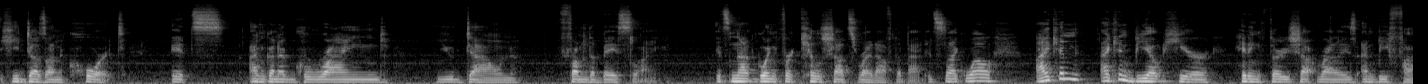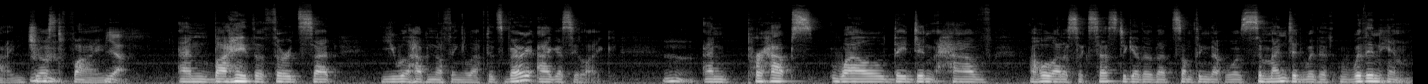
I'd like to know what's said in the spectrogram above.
he does on court, it's I'm going to grind you down from the baseline. It's not going for kill shots right off the bat. It's like, well, I can I can be out here hitting 30 shot rallies and be fine, just fine. Yeah. And by the third set, you will have nothing left. It's very Agassi like. Mm. And perhaps while they didn't have a whole lot of success together, that's something that was cemented with it, within him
